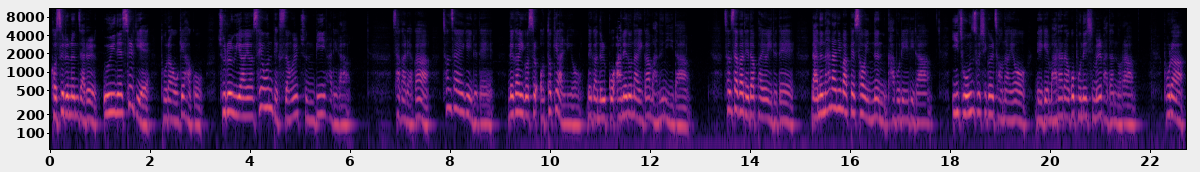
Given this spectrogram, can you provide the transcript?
거스르는 자를 의인의 슬기에 돌아오게 하고 주를 위하여 세운 백성을 준비하리라. 사가랴가 천사에게 이르되 내가 이것을 어떻게 알리오? 내가 늙고 아내도 나이가 많으니이다. 천사가 대답하여 이르되 나는 하나님 앞에 서 있는 가브리엘이라. 이 좋은 소식을 전하여 내게 말하라고 보내심을 받았노라. 보라,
